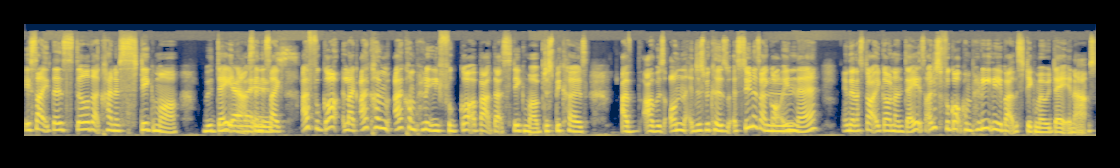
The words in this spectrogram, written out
it's like there's still that kind of stigma with dating Yeah, apps and it's like. I forgot, like I come, I completely forgot about that stigma just because I I was on just because as soon as I got Mm. in there and then I started going on dates, I just forgot completely about the stigma with dating apps.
